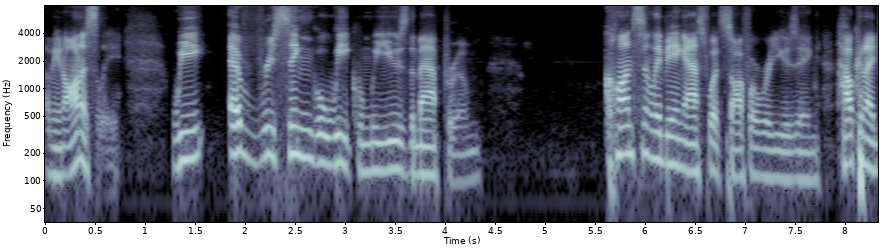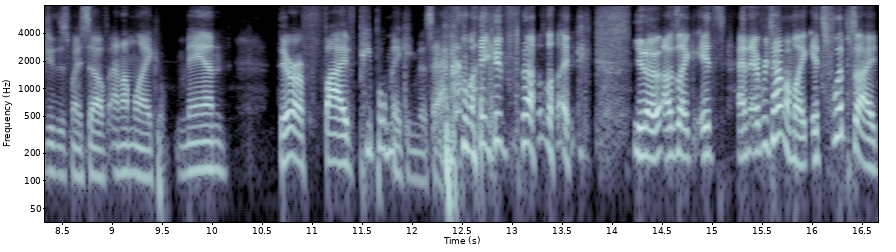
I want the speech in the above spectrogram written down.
I mean, honestly, we every single week when we use the map room, constantly being asked what software we're using, how can I do this myself? And I'm like, man, there are five people making this happen. like it's not like, you know, I was like, it's and every time I'm like, it's Flipside.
